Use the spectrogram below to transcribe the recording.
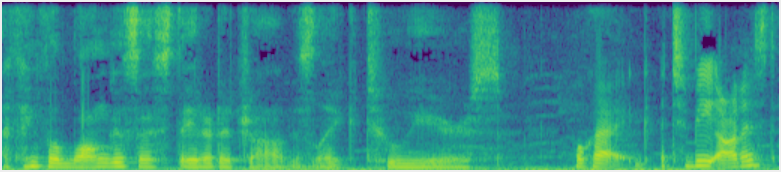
I think the longest I've stayed at a job is like two years. Okay. To be honest,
